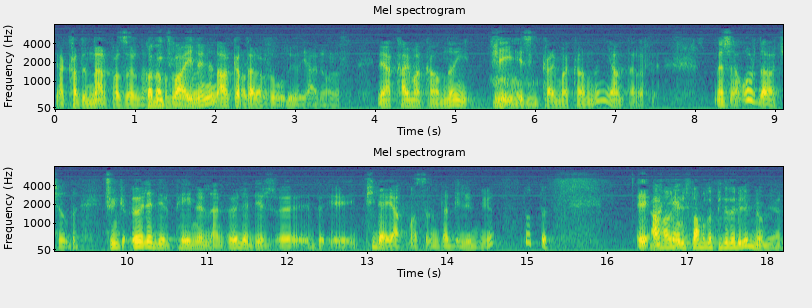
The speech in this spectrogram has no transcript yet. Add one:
Yani kadınlar pazarına. Kadınlar İtfaiyenin pazarına. arka Arka tarafı tarafı. oluyor yani orası. Veya kaymakamlığın şeyi eski kaymakamlığın yan tarafı. Mesela orada açıldı. Çünkü öyle bir peynirle, öyle bir e, e, pide yapmasını da bilinmiyor. Tuttu. E, Daha önce Akdeniz- İstanbul'da pide de bilinmiyor mu yani?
